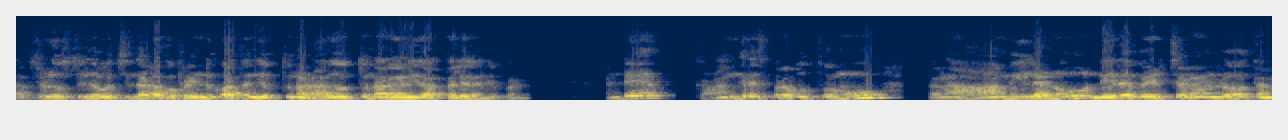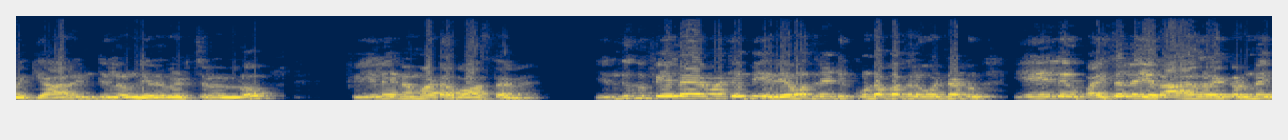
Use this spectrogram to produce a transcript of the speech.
సబ్సిడీ వస్తుంది వచ్చిందట ఒక ఫ్రెండ్కు అతను చెప్తున్నాడు. అది వస్తున్నారు కానీ ఇది అర్థలేదని చెప్పండి. అంటే కాంగ్రెస్ ప్రభుత్వము తన హామీలను నెరవేర్చడంలో తన గ్యారంటీలను నెరవేర్చడంలో ఫెయిల్ అయిన మాట వాస్తవమే. ఎందుకు ఫెయిల్ అయ్యామని చెప్పి రేవంత్ రెడ్డి కుండబద్దలు కొట్టినట్టు ఏ లేవు పైసలు లేవు ఎక్కడున్నాయి? ఎక్కడ ఉన్నాయి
